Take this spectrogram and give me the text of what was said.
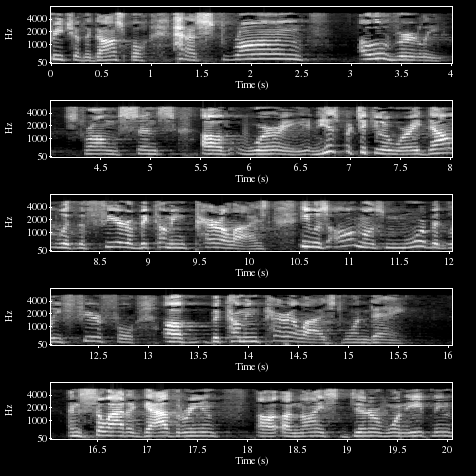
preacher of the gospel, had a strong, overly strong sense of worry. And his particular worry dealt with the fear of becoming paralyzed. He was almost morbidly fearful of becoming paralyzed one day. And so at a gathering, uh, a nice dinner one evening,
